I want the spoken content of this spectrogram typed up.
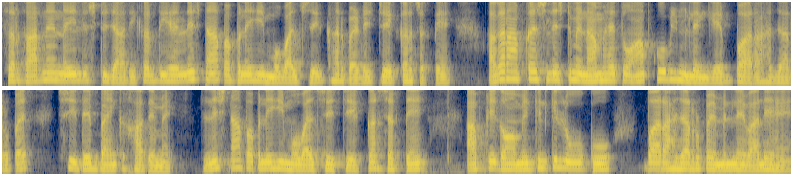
सरकार ने नई लिस्ट जारी कर दी है। लिस्ट आप अपने ही मोबाइल से घर बैठे चेक कर सकते हैं। अगर आपका इस लिस्ट में नाम है तो आपको भी मिलेंगे बारह हज़ार रुपये सीधे बैंक खाते में। लिस्ट आप अपने ही मोबाइल से चेक कर सकते हैं। आपके गाँव में किन किन लोगों को बारह हज़ार रुपये मिलने वाले हैं?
